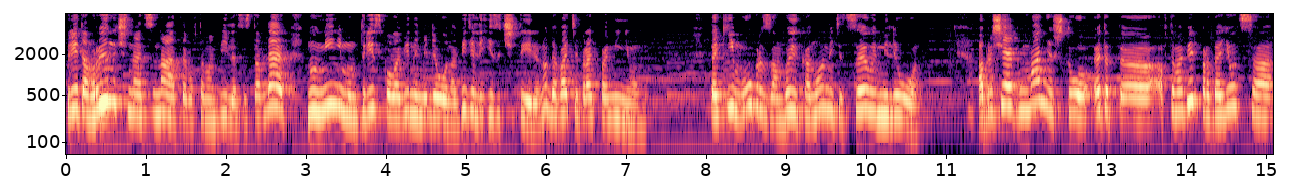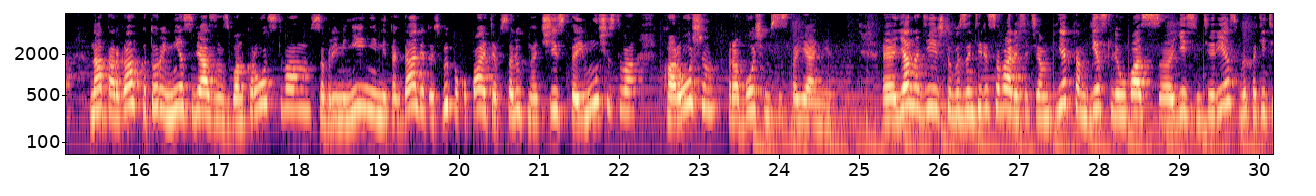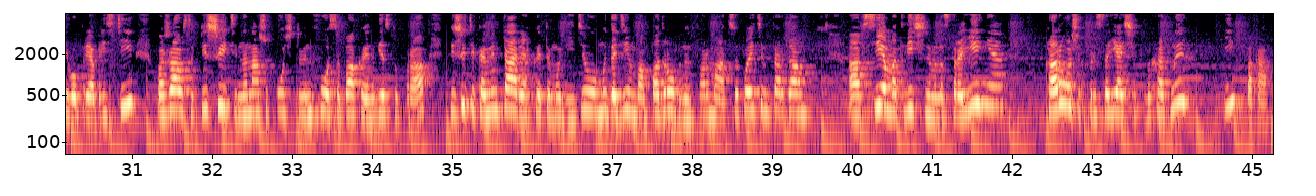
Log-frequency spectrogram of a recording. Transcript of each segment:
При этом рыночная цена этого автомобиля составляет ну, минимум 3,5 миллиона. Видели и за 4, ну давайте брать по минимуму. Таким образом вы экономите целый миллион. Обращаю внимание, что этот э, автомобиль продается на торгах, которые не связаны с банкротством, с обременениями и так далее. То есть вы покупаете абсолютно чистое имущество в хорошем рабочем состоянии. Э, я надеюсь, что вы заинтересовались этим объектом. Если у вас э, есть интерес, вы хотите его приобрести, пожалуйста, пишите на нашу почту info собака прав, пишите в комментариях к этому видео, мы дадим вам подробную информацию по этим торгам. А всем отличного настроения, хороших предстоящих выходных и пока!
